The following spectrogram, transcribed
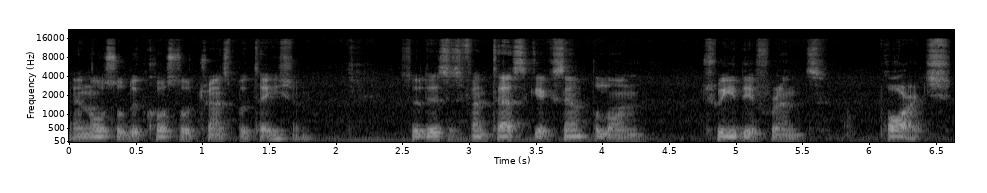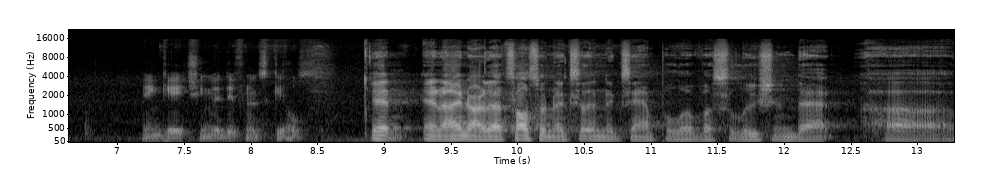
and also the cost of transportation. So this is a fantastic example on three different parts engaging with different skills. And, and Einar, that's also an example of a solution that uh,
